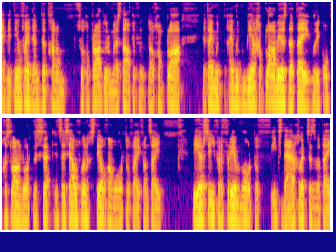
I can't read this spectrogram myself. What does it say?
ek weet nie of hy dink dit gaan hom so gepraat oor misdaad of dit nou gaan pla dat hy moet hy moet meer gepla wees dat hy oor die kop geslaan word en sy, sy selfoon gesteel gaan word of hy van sy beursie vervreem word of iets dergeliks is wat hy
